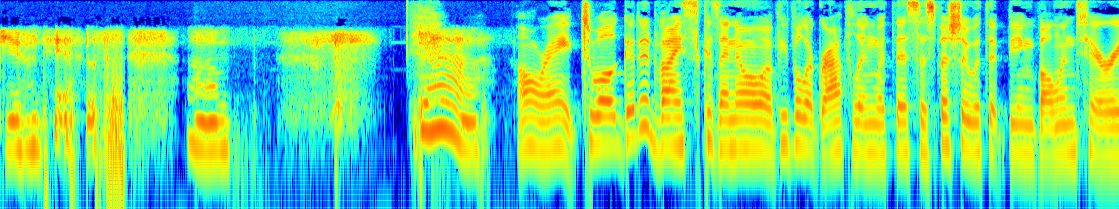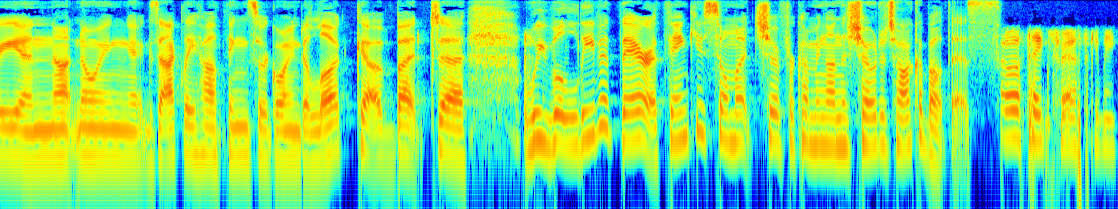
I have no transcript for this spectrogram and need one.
June is? Um, yeah. All right. Well, good advice because I know uh, people are grappling with this, especially with it being voluntary and not knowing exactly how things are going to look. Uh, but uh, we will leave it there. Thank you so much uh, for coming on the show to talk about this. Oh, thanks for asking me.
